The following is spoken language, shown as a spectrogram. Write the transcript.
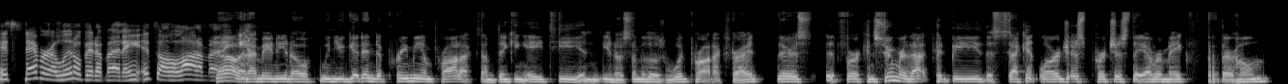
It's never a little bit of money. It's a lot of money. No, and I mean, you know, when you get into premium products, I'm thinking AT and, you know, some of those wood products, right? There's, for a consumer, that could be the second largest purchase they ever make for their home.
